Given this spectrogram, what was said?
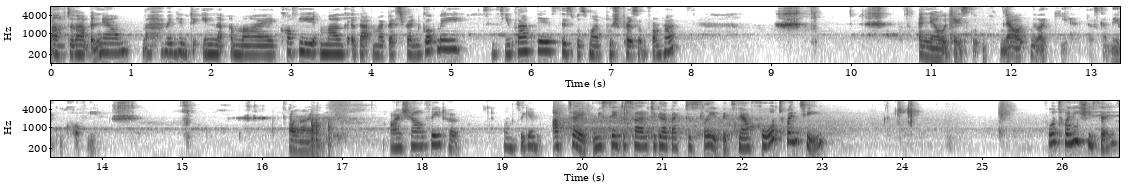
after that. But now I'm having it in my coffee mug that my best friend got me. Since you got this. This was my push present from her. And now it tastes good. Now it's like, yeah, that's gonna be a good coffee. Alright. I shall feed her once again. Update, Missy decided to go back to sleep. It's now 4.20. 4.20 she says.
